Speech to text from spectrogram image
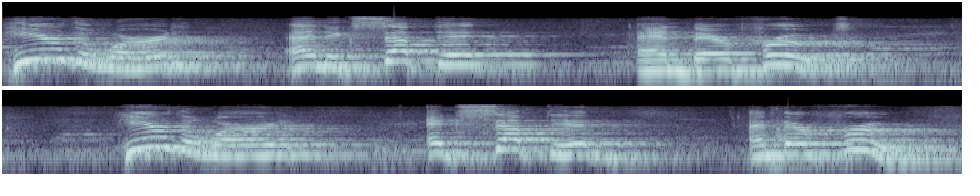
hear the word and accept it and bear fruit. Hear the word, accept it, and bear fruit.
